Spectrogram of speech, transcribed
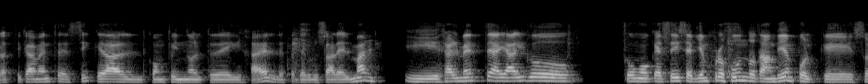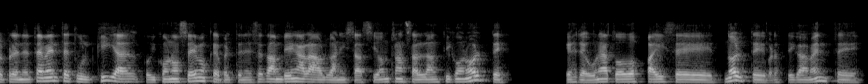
prácticamente sí queda el confín norte de Israel después de cruzar el mar. Y realmente hay algo como que se dice bien profundo también, porque sorprendentemente Turquía, hoy conocemos que pertenece también a la Organización Transatlántico Norte, que reúne a todos los países norte prácticamente,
